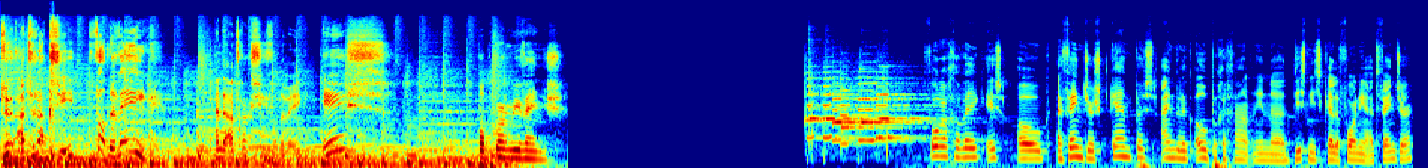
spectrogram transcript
De attractie van de week. En de attractie van de week is. Popcorn Revenge. Vorige week is ook Avengers Campus eindelijk open gegaan in uh, Disney's California Adventure.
